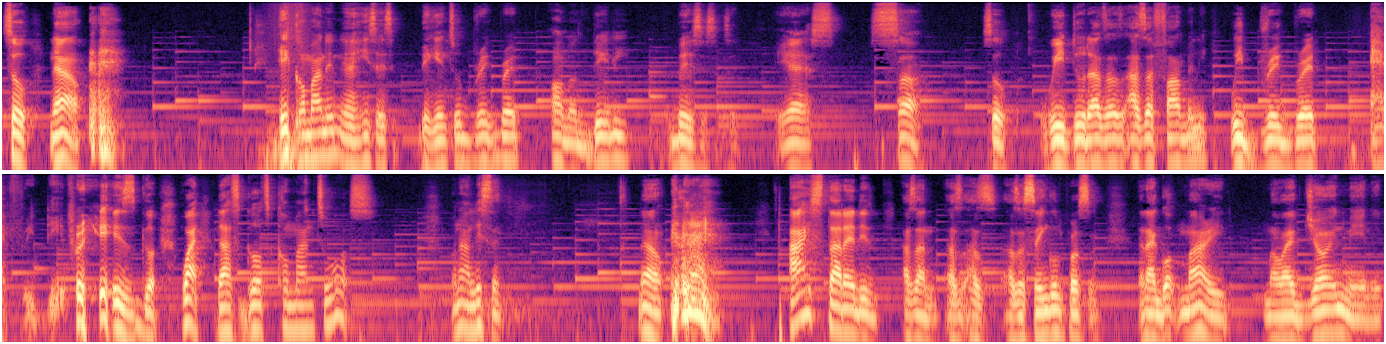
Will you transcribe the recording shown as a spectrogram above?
So now, he commanded and he says, begin to break bread on a daily basis. Said, yes, sir. So we do that as, as a family. We break bread every day. Praise God. Why? That's God's command to us. Well, now listen. Now, I started it as, an, as, as, as a single person. Then I got married. My wife joined me in it.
